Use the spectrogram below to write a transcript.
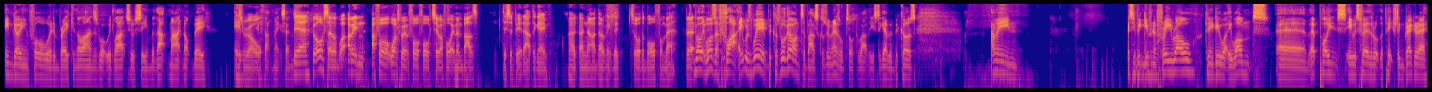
him going forward and breaking the lines is what we'd like to have seen, but that might not be His role. if that makes sense. Yeah, but also, I mean, I thought once we went 4 4 2, I thought him and Baz disappeared out the game. I, I, no, I don't think they saw the ball from there. But Well, it was a flat. It was weird because we'll go on to Baz because we may as well talk about these together because, I mean, has he been given a free role? Can he do what he wants? Um, at points, he was further up the pitch than Gregory,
